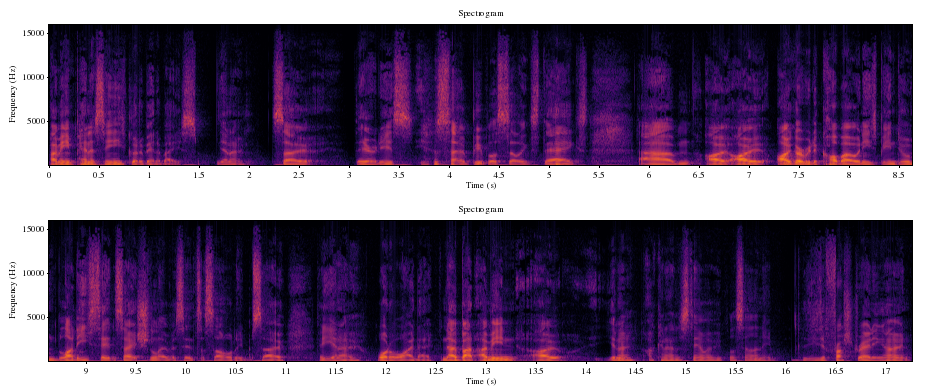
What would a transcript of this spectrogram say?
I mean, Penisini's got a better base, you know. So there it is. so people are selling Staggs. Um, I, I I got rid of Cobbo and he's been doing bloody sensational ever since I sold him. So you know what do I know? No, but I mean I you know I can understand why people are selling him because he's a frustrating own.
